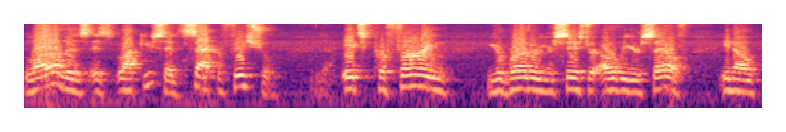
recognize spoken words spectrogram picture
Love is, is like you said, sacrificial. Yeah. It's preferring your brother, your sister over yourself. You know,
